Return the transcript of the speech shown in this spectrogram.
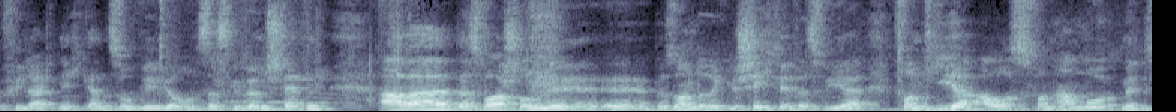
Vielleicht nicht ganz so, wie wir uns das gewünscht hätten, aber das war schon eine äh, besondere Geschichte, dass wir von hier aus, von Hamburg mit äh,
